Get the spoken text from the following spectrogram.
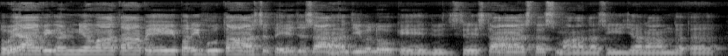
त्वया विगण्य वातापे परिभूताश्च तेजसा जीवलोके द्विश्रेष्ठास्तस्मादसि जराम गत।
